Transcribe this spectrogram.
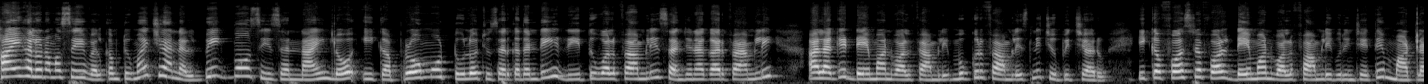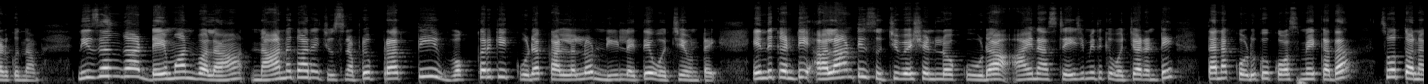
హాయ్ హలో నమస్తే. Welcome to my channel. Bigg Boss season నైన్లో ఇక ప్రోమో టూలో చూసారు కదండి. రీతు వాళ్ళ ఫ్యామిలీ సంజన గారి ఫ్యామిలీ అలాగే డేమాన్ వాళ్ళ ఫ్యామిలీ ముగ్గురు ఫ్యామిలీస్ని చూపించారు. ఇక ఫస్ట్ ఆఫ్ ఆల్ డేమాన్ వాళ్ళ ఫ్యామిలీ గురించి అయితే మాట్లాడుకుందాం. నిజంగా డేమాన్ వాళ్ళ నాన్నగారిని చూసినప్పుడు ప్రతి ఒక్కరికి కూడా కళ్ళల్లో నీళ్ళైతే వచ్చే ఉంటాయి. ఎందుకంటే అలాంటి సిచ్యువేషన్లో కూడా ఆయన స్టేజ్ మీదకి వచ్చాడంటే తన కొడుకు కోసమే కదా. సో తన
